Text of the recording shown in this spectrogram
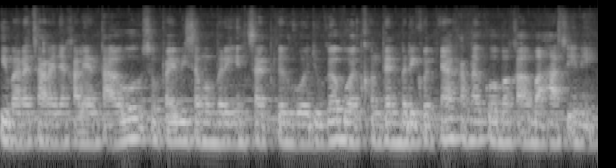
gimana caranya kalian tahu supaya bisa memberi insight ke gue juga buat konten berikutnya karena gue bakal bahas ini.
